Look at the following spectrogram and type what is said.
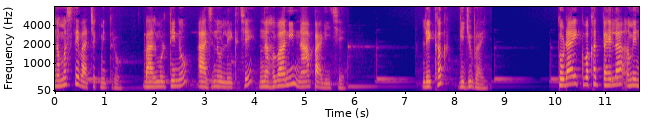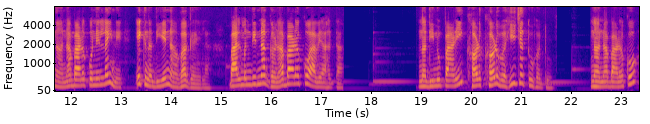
નમસ્તે વાચક મિત્રો. બાલમૂર્તિનો આજનો લેખ છે, નહવાની ના પાડી છે. લેખક ગીજુભાઈ. થોડા એક વખત પહેલા અમે નાના બાળકોને લઈને એક નદીએ નાહવા ગયેલા. બાલ મંદિરના ઘણા બાળકો આવ્યા હતા. નદીનું પાણી ખડખડ વહી જતું હતું. નાના બાળકો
